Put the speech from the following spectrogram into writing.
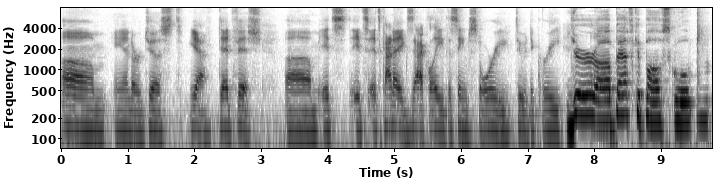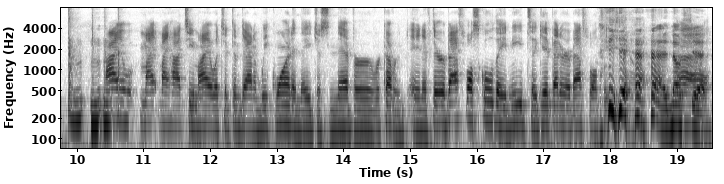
um, and are just yeah dead fish. Um, it's it's it's kind of exactly the same story to a degree. You're a basketball school. Iowa, my, my hot team, Iowa, took them down in week one, and they just never recovered. And if they're a basketball school, they need to get better at basketball too. yeah, no shit.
